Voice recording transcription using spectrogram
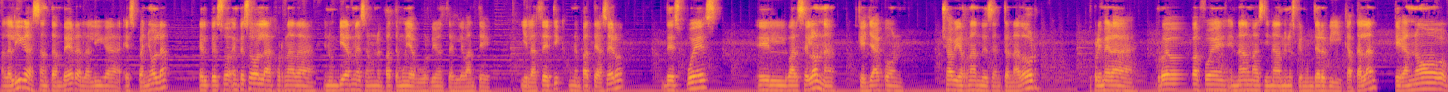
a la Liga Santander, a la Liga Española. Empezó, empezó la jornada en un viernes en un empate muy aburrido entre el Levante y el Athletic, un empate a cero. Después el Barcelona, que ya con Xavi Hernández de entrenador, primera prueba fue en nada más ni nada menos que en un derby catalán, que ganó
